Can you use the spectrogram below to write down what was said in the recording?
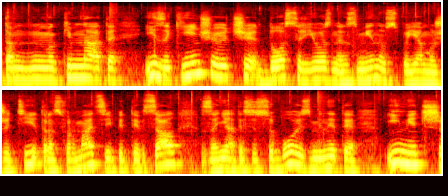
там кімнати, і закінчуючи до серйозних змін у своєму житті, трансформації, піти в зал, зайнятися собою, змінити імідж,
